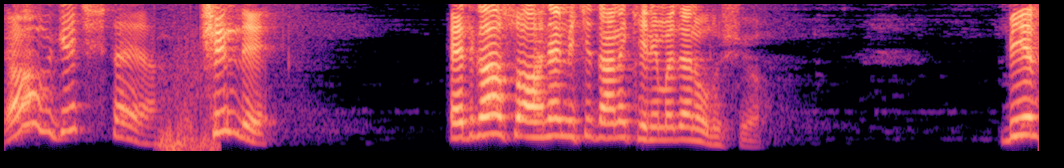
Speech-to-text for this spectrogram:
Ya geç işte ya. Şimdi Edgasu Ahlem iki tane kelimeden oluşuyor. Bir,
